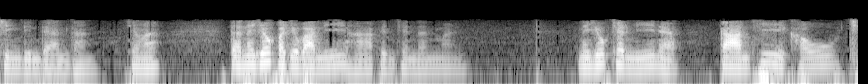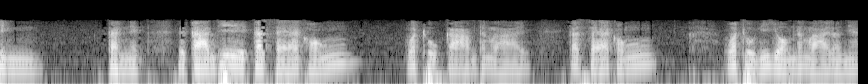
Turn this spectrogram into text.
ชิงดินแดนกัน ใช่ไหมแต่ในยุคปัจจุบันนี้หาเป็นเช่นนั้นไม่ ในยุคเช่นนี้เนี่ย การที่เขาชิงกันเนี่ย คือการที่กระแสของวัตถุกรรมทั้งหลาย กระแสของวัตถุนิยมทั้งหลายเหล่านี้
